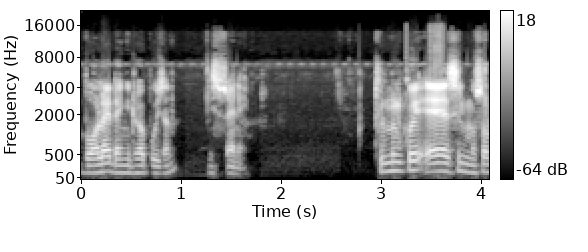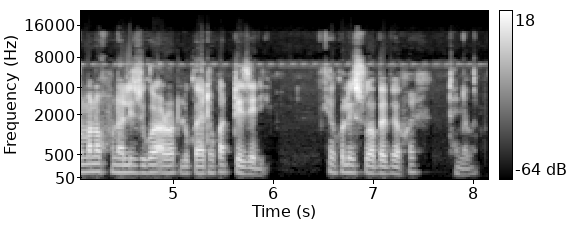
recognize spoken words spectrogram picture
বহলাই দাঙি ধৰাৰ প্ৰয়োজন নিশ্চয় নাই। থুলমূলকৈ এয়াই আছিল মুছলমানৰ সোণালী যুগৰ আঁৰত লুকাই থকা ট্ৰেজেডি। শেষলৈ চোৱাৰ বাবে অশেষ ধন্যবাদ।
